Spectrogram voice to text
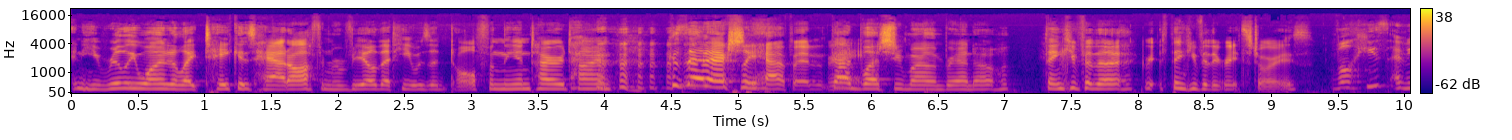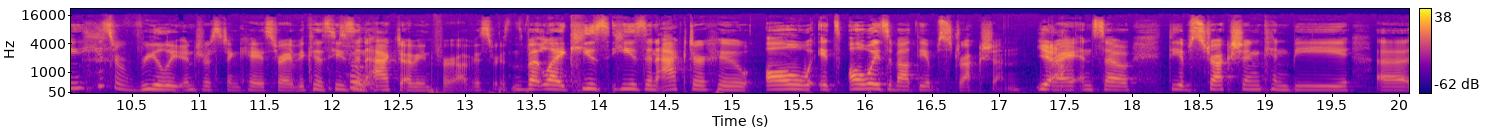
and he really wanted to like take his hat off and reveal that he was a dolphin the entire time because that actually happened. God Right. bless you, Marlon Brando. Thank you for the thank you for the great stories. Well, he's I mean, he's a really interesting case, right? Because he's an actor, I mean for obvious reasons. But like he's he's an actor who all it's always about the obstruction, Yeah. right? And so the obstruction can be uh,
